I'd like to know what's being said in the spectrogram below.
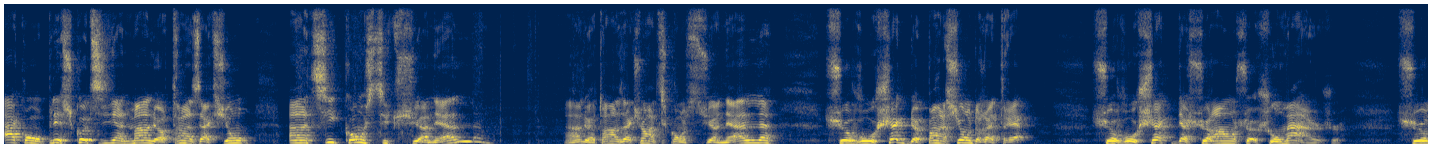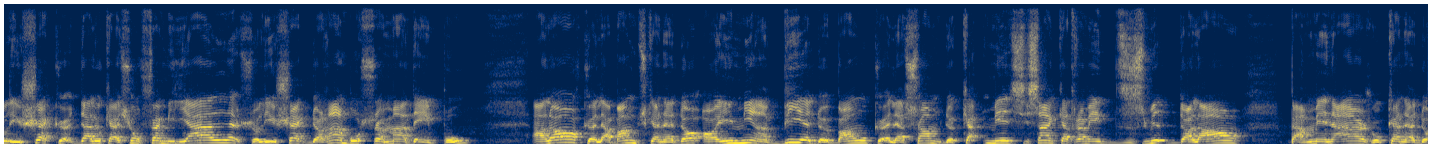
accomplissent quotidiennement leurs transactions anticonstitutionnelles, hein, leurs transactions anticonstitutionnelles sur vos chèques de pension de retraite, sur vos chèques d'assurance chômage, sur les chèques d'allocation familiale, sur les chèques de remboursement d'impôts, alors que la Banque du Canada a émis en billets de banque la somme de 4 698 par ménage au Canada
